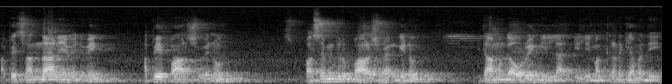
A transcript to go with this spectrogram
අපේ සන්ධානය වෙනුවෙන් අපේ පාර්ශව වෙනුත් පසමිතුරු පාර්ශවයන් ගෙනුත් ඉතාම ගෞරවයෙන් ඉල්ලා ඉල්ලීමක් කරන්න කැමතියි.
